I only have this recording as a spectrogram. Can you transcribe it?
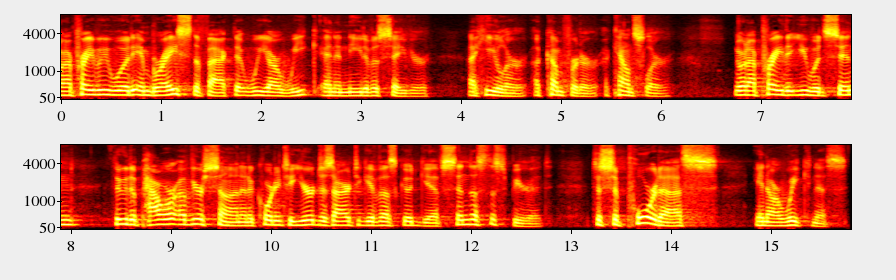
Lord, I pray we would embrace the fact that we are weak and in need of a Savior, a healer, a comforter, a counselor. Lord, I pray that you would send through the power of your Son and according to your desire to give us good gifts, send us the Spirit to support us in our weakness,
